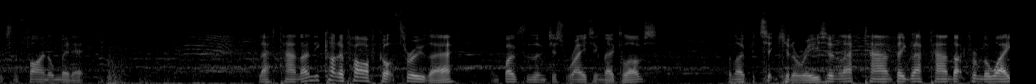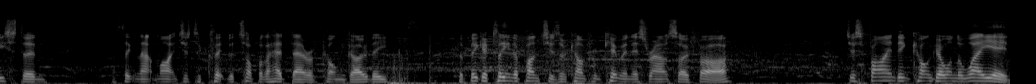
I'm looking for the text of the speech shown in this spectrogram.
It's the final minute. Left hand only kind of half got through there, and both of them just raising their gloves for no particular reason. Left hand, big left hand up from the waist, and I think that might just have clipped the top of the head there of Congo. The the bigger, cleaner punches have come from Kim in this round so far. Just finding Congo on the way in.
